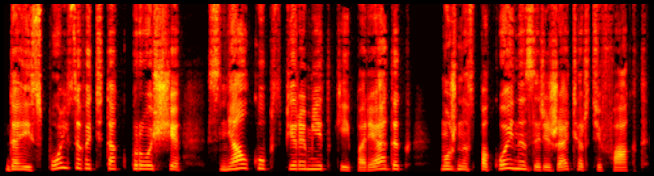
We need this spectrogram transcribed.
да и использовать так проще. Снял куб с пирамидки и порядок, можно спокойно заряжать артефакт.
